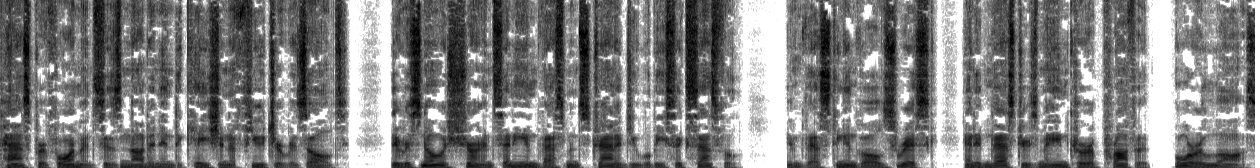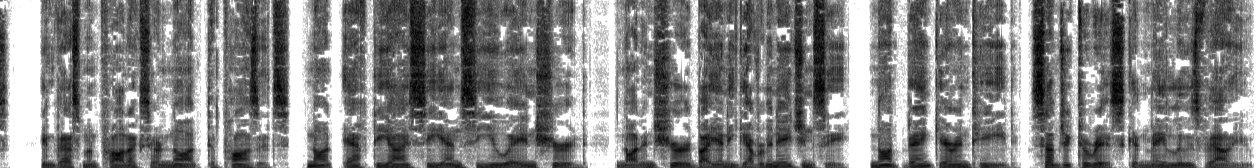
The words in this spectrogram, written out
Past performance is not an indication of future results. There is no assurance any investment strategy will be successful. Investing involves risk, and investors may incur a profit or a loss. Investment products are not deposits, not FDIC NCUA insured, not insured by any government agency, not bank guaranteed, subject to risk and may lose value.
